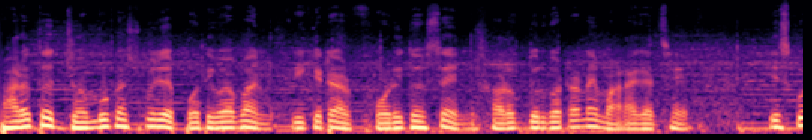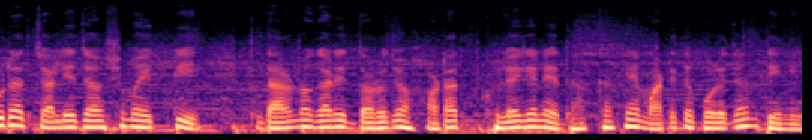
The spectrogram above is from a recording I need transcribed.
ভারতের জম্মু কাশ্মীরের প্রতিভাবান ক্রিকেটার ফরিদ হোসেন সড়ক দুর্ঘটনায় মারা গেছে। স্কুটার চালিয়ে যাওয়ার সময় একটি দাঁড়ানো গাড়ির দরজা হঠাৎ খুলে গেলে ধাক্কা খেয়ে মাটিতে পড়ে যান তিনি।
